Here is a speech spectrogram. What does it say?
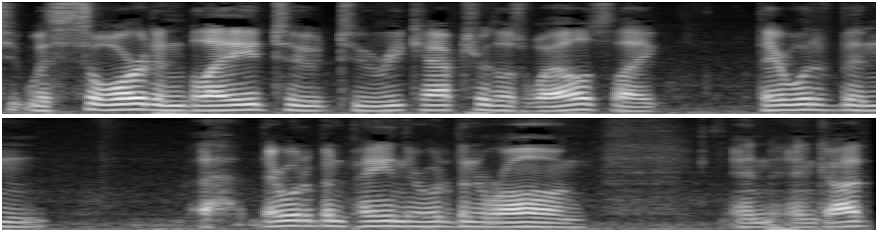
to, with sword and blade to to recapture those wells, like there would have been uh, there would have been pain, there would have been wrong, and and God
